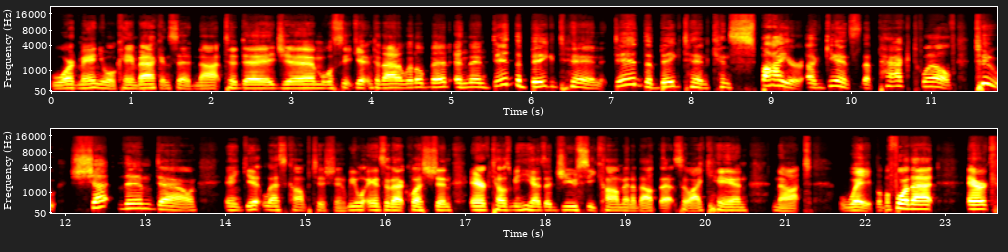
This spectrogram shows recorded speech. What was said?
Warde Manuel came back and said, "Not today, Jim." We'll see. Get into that a little bit, and then did the Big Ten did the Big Ten conspire against the Pac 12 to shut them down? and get less competition? We will answer that question. Eric tells me he has a juicy comment about that, so I can not wait. But before that, Eric,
